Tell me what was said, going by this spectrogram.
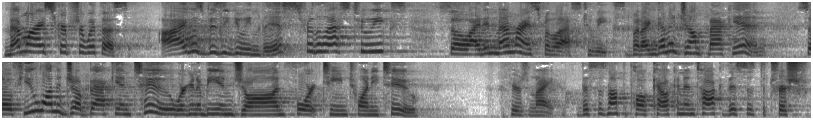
memorize scripture with us. I was busy doing this for the last two weeks, so I didn't memorize for the last two weeks, but I'm going to jump back in. So if you want to jump back in too, we're going to be in John 14 22. Here's my, this is not the Paul Kalkinen talk, this is the Trish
